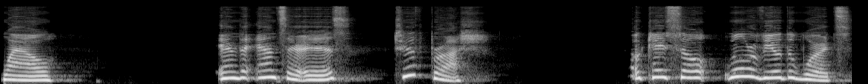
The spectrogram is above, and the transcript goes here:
Wow. And the answer is toothbrush. Okay, so we'll review the words.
